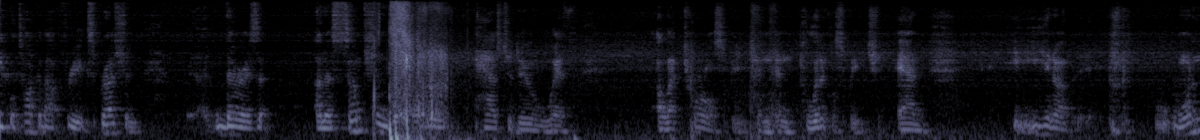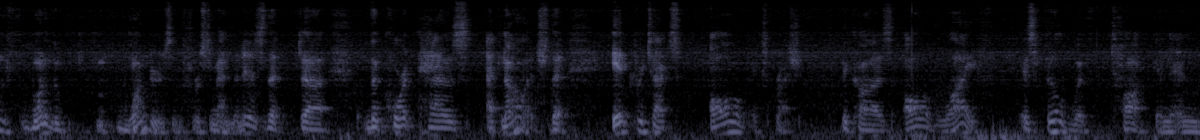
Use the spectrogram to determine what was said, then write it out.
people talk about free expression, there is an assumption that has to do with electoral speech and, and political speech. And, you know, one of, the, one of the wonders of the First Amendment is that uh, the court has acknowledged that it protects all expression because all of life is filled with talk and, and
